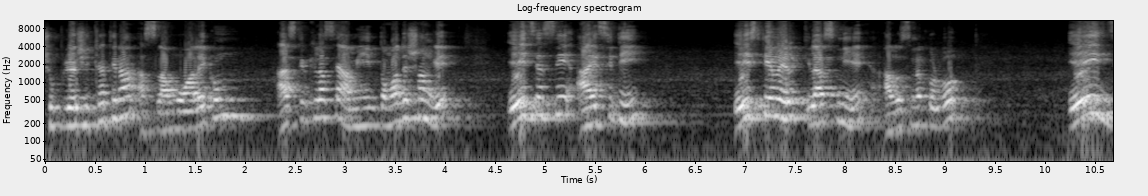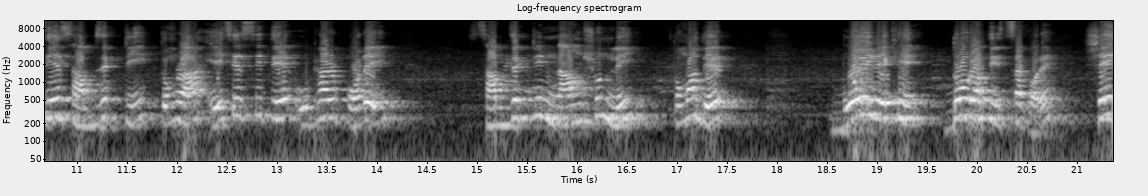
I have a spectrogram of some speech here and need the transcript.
সুপ্রিয় শিক্ষার্থীরা, আসসালামু আলাইকুম। আজকের ক্লাসে আমি তোমাদের সঙ্গে এইচএসসি, আইসিটি, এইচটিএমএল ক্লাস নিয়ে আলোচনা করব। এই যে সাবজেক্টটি তোমরা এইচএসসি তে ওঠার পরেই সাবজেক্টটির নাম শুনলেই তোমাদের বই রেখে দৌড়াতে ইচ্ছা করে, সেই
